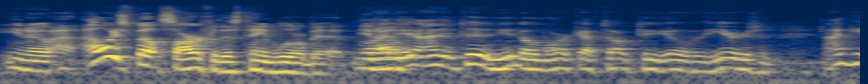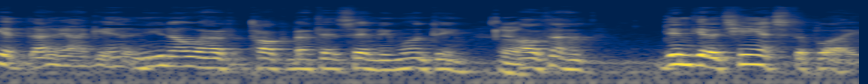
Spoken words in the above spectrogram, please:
You know, I, I always felt sorry for this team a little bit. You well, know, I did, I did too. And you know, Mark, I've talked to you over the years, and I get, I, I get, you know, I talk about that '71 team Yeah. all the time. Didn't get a chance to play,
